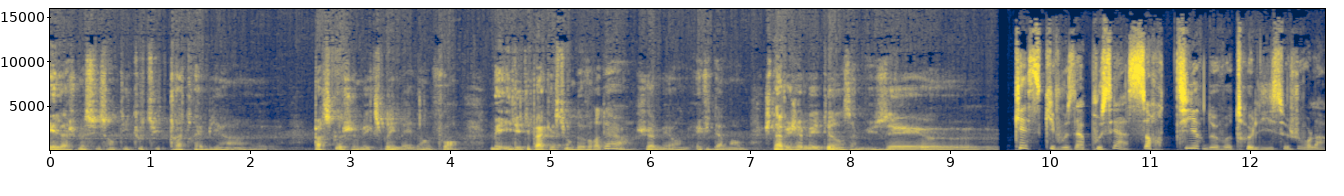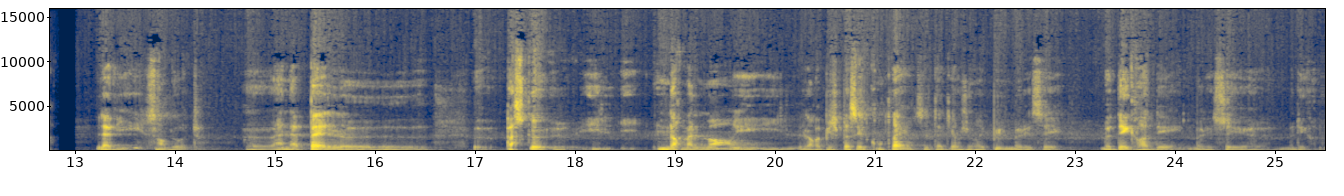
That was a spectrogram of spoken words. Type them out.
et, là, je me suis senti tout de suite très très bien, euh, parce que je m'exprimais dans le fond. Mais il n'était pas question d'œuvre d'art, jamais, évidemment. Je n'avais jamais été dans un musée. Euh, Qu'est-ce qui vous a poussé à sortir de votre lit ce jour-là? La vie, sans doute. Un appel, parce que il, il, normalement, il, il, aurait pu se passer le contraire, c'est-à-dire j'aurais pu me laisser me dégrader, me laisser me dégrader.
